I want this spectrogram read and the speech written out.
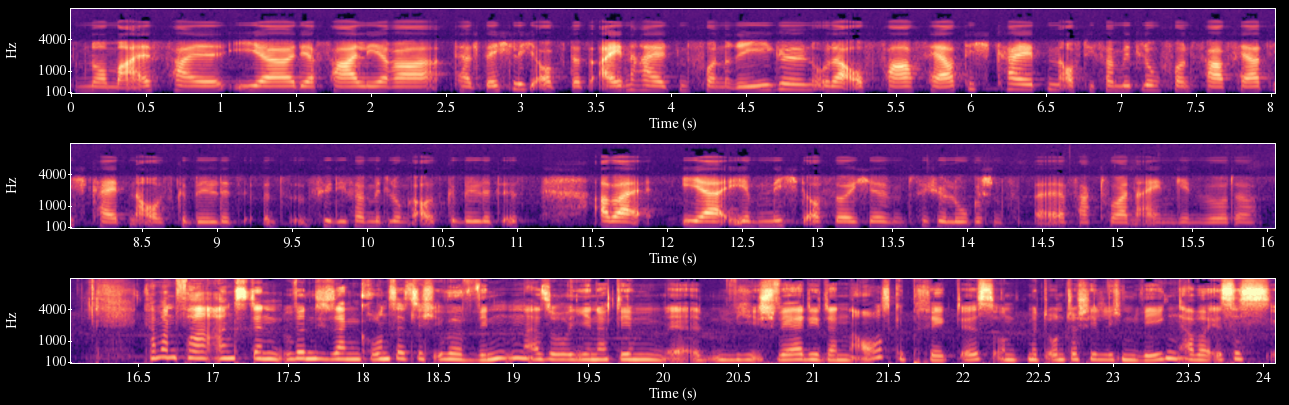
im Normalfall eher der Fahrlehrer tatsächlich auf das Einhalten von Regeln oder auf Fahrfertigkeiten, auf die Vermittlung von Fahrfertigkeiten ausgebildet, für die Vermittlung ausgebildet ist, aber eher eben nicht auf solche psychologischen äh, Faktoren eingehen würde. Kann man Fahrangst denn, würden Sie sagen, grundsätzlich überwinden? Also je nachdem, äh, wie schwer die dann ausgeprägt ist und mit unterschiedlichen Wegen, aber ist es,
